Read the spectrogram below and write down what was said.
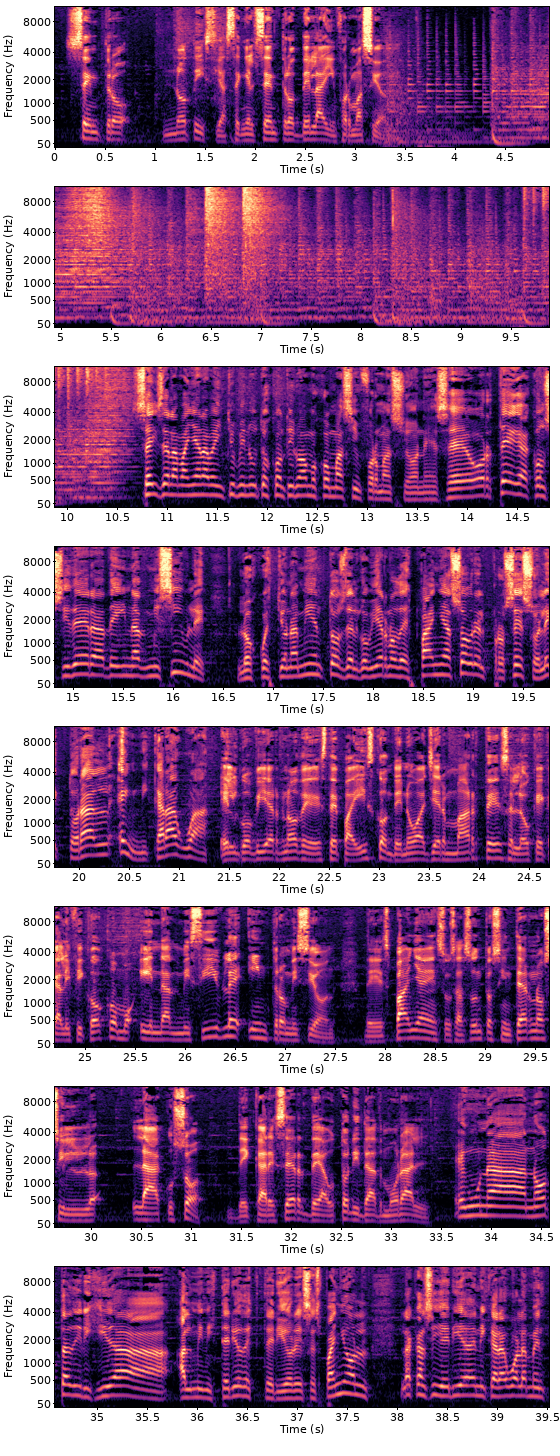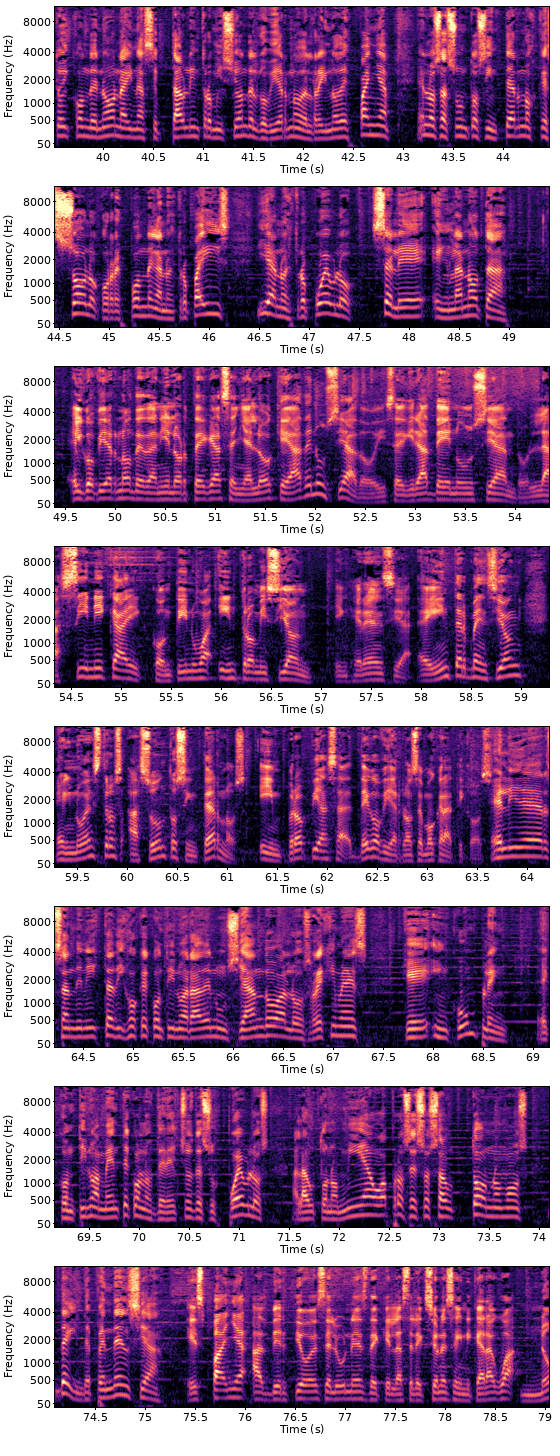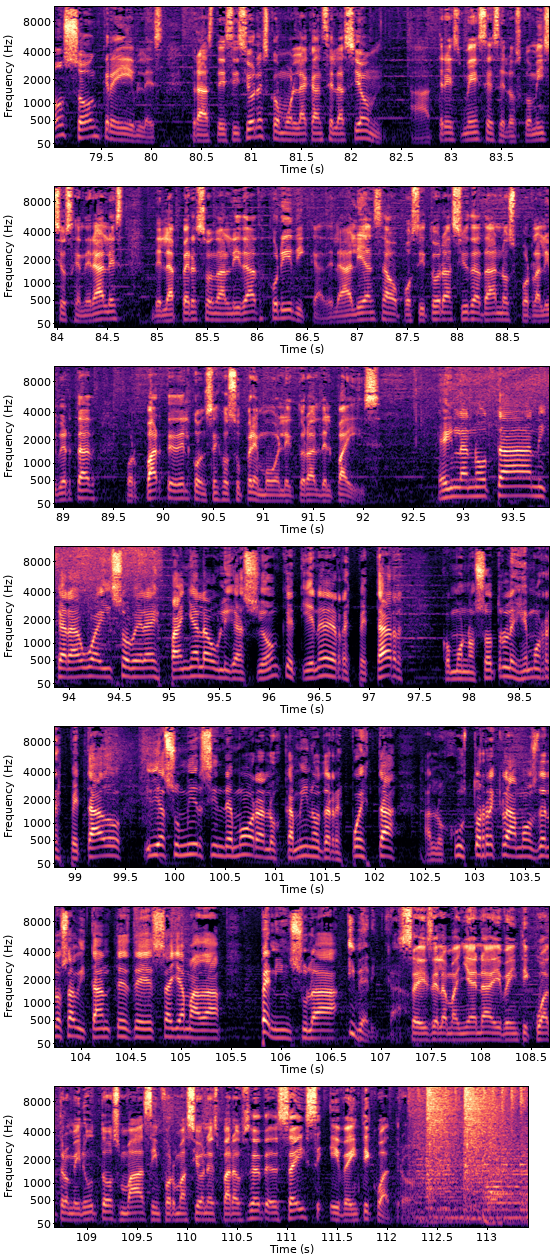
Centro Noticias en el centro de la información. Seis de la mañana, 21 minutos, continuamos con más informaciones. Eh, Ortega considera de inadmisible los cuestionamientos del gobierno de España sobre el proceso electoral en Nicaragua. El gobierno de este país condenó ayer martes lo que calificó como inadmisible intromisión de España en sus asuntos internos y la acusó de carecer de autoridad moral. En una nota dirigida al Ministerio de Exteriores español, la Cancillería de Nicaragua lamentó y condenó la inaceptable intromisión del gobierno del Reino de España en los asuntos internos que solo corresponden a nuestro país y a nuestro pueblo, se lee en la nota. El gobierno de Daniel Ortega señaló que ha denunciado y seguirá denunciando la cínica y continua intromisión injerencia e intervención en nuestros asuntos internos, impropias de gobiernos democráticos. El líder sandinista dijo que continuará denunciando a los regímenes que incumplen eh, continuamente con los derechos de sus pueblos, a la autonomía o a procesos autónomos de independencia. España advirtió este lunes de que las elecciones en Nicaragua no son creíbles, tras decisiones como la cancelación a tres meses de los comicios generales de la personalidad jurídica de la Alianza Opositora Ciudadanos por la Libertad por parte del Consejo Supremo Electoral del país. En la nota, Nicaragua hizo ver a España la obligación que tiene de respetar como nosotros les hemos respetado y de asumir sin demora los caminos de respuesta a los justos reclamos de los habitantes de esa llamada península ibérica. 6 de la mañana y 24 minutos, más informaciones para usted, 6 y 24.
